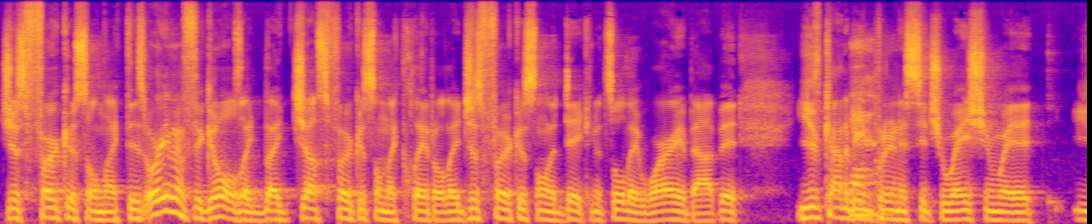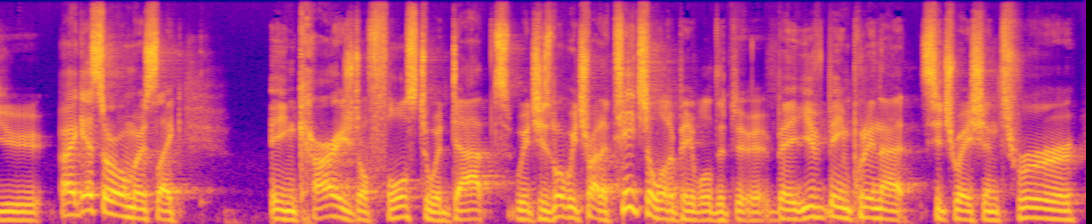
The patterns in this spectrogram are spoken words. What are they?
just focus on like this, or even for girls, like like just focus on the clit or they just focus on the dick, and it's all they worry about. But you've kind of been put in a situation where you, I guess, are almost like encouraged or forced to adapt, which is what we try to teach a lot of people to do. But you've been put in that situation through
